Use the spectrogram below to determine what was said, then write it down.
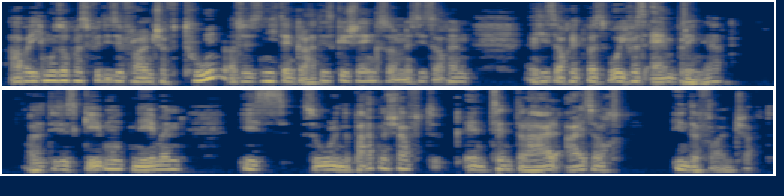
aber ich muss auch was für diese Freundschaft tun. Also es ist nicht ein Gratisgeschenk, sondern es ist auch ein, es ist auch etwas, wo ich was einbringe. Ja? Also dieses Geben und Nehmen ist sowohl in der Partnerschaft zentral als auch in der Freundschaft.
